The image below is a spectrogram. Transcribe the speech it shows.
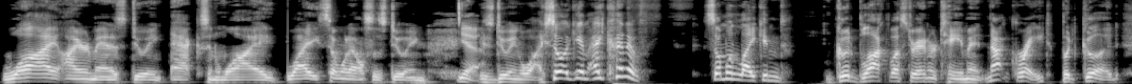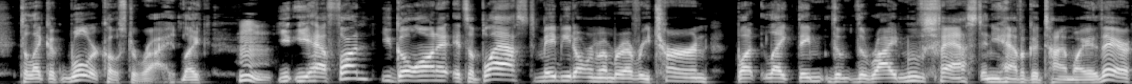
why Iron Man is doing X and why why someone else is doing Yeah. is doing Y. So again, I kind of someone likened good blockbuster entertainment, not great, but good, to like a roller coaster ride. Like Hmm. you, you have fun, you go on it, it's a blast. Maybe you don't remember every turn, but like they the the ride moves fast and you have a good time while you're there.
